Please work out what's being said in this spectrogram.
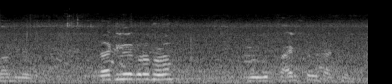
थोड़ा क्लियर करो। थोड़ा। साइड से साइड से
